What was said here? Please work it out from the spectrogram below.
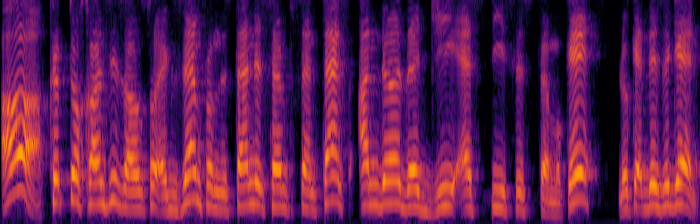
Ah, cryptocurrencies are also exempt from the standard 7% tax under the GST system. Okay, look at this again.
